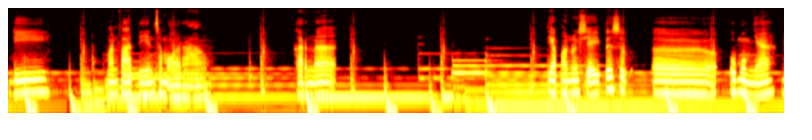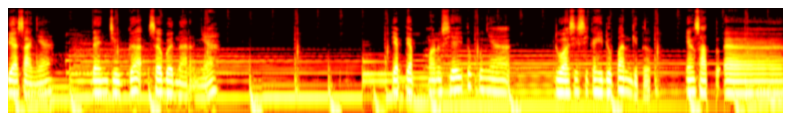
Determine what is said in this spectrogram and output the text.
dimanfaatin sama orang. Karena tiap manusia itu uh, umumnya biasanya dan juga sebenarnya tiap-tiap manusia itu punya dua sisi kehidupan gitu. Yang satu eh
